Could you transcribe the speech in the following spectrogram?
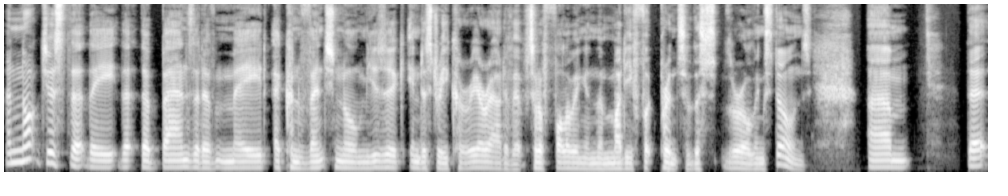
and not just that the, the the bands that have made a conventional music industry career out of it, sort of following in the muddy footprints of the, the Rolling Stones. Um, that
